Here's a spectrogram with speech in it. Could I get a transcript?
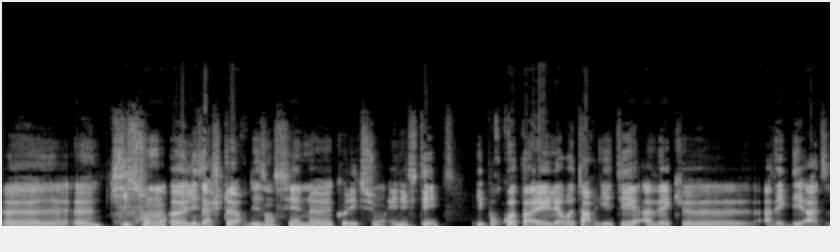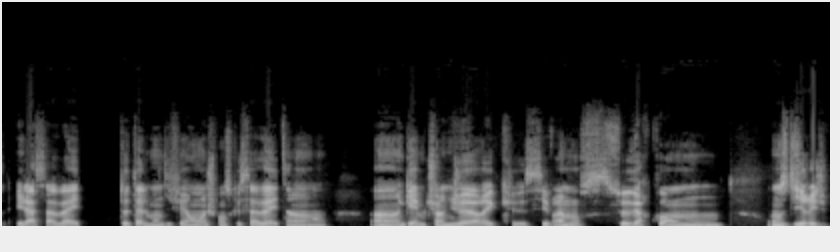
qui sont euh, les acheteurs des anciennes euh, collections NFT et pourquoi pas aller les retargeter avec euh, avec des ads. Et là, ça va être totalement différent et je pense que ça va être un, game changer et que c'est vraiment ce vers quoi on, se dirige.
